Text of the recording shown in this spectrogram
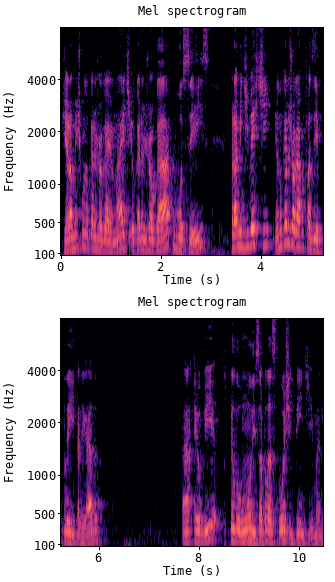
Geralmente quando eu quero jogar Unite, eu quero jogar com vocês para me divertir. Eu não quero jogar para fazer play, tá ligado? Ah, eu vi pelo Only, só pelas coxas, entendi, mano.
